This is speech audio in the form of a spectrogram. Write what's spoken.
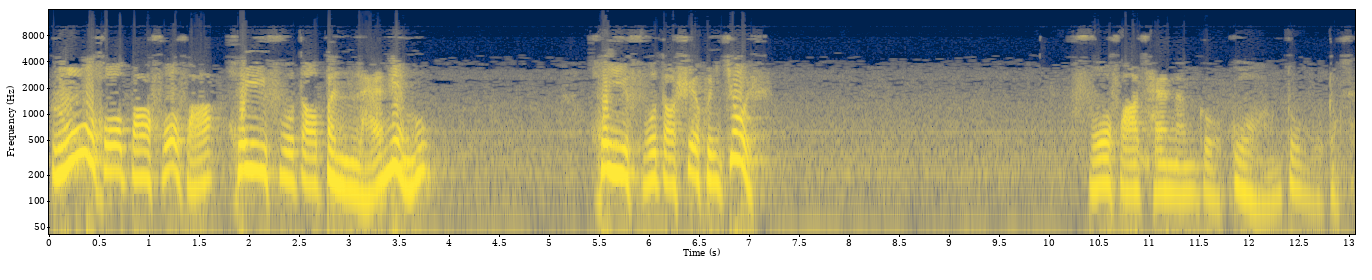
如何把佛法恢复到本来面目，恢复到社会教育，佛法才能够广度众生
